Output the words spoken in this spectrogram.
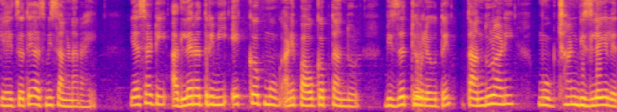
घ्यायचं ते आज मी सांगणार आहे. यासाठी आदल्या रात्री मी एक कप मूग आणि पाव कप तांदूळ भिजत ठेवले होते. तांदूळ आणि मूग छान भिजले गेलेत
